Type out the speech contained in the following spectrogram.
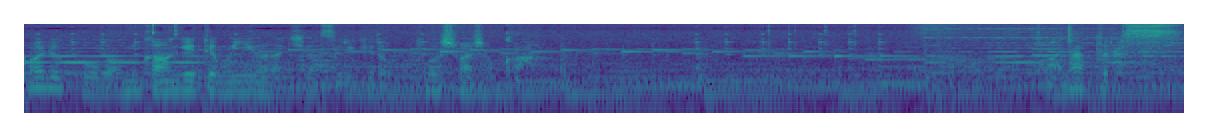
魔力をガンガン上げてもいいような気がするけどどうしましょうか。マナプラス。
